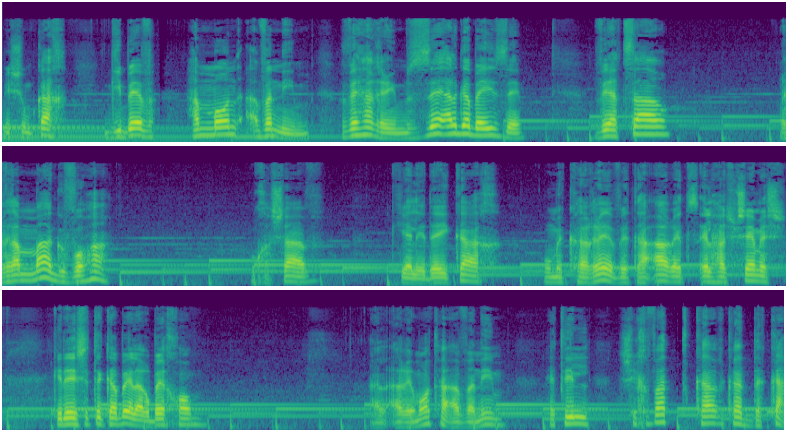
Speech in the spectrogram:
משום כך גיבב המון אבנים והרים זה על גבי זה, ויצר רמה גבוהה. הוא חשב כי על ידי כך הוא מקרב את הארץ אל השמש כדי שתקבל הרבה חום. על ערימות האבנים הטיל שכבת קרקע דקה,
